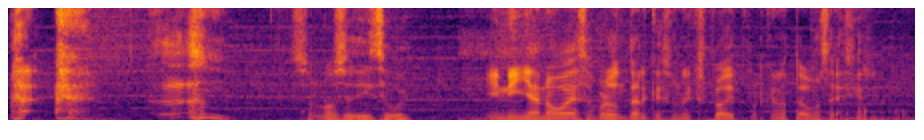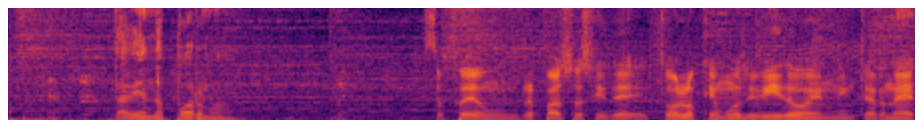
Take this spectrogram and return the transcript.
Eso no se dice, güey. Y niña, no vayas a preguntar qué es un exploit porque no te vamos a decir. Está viendo porno. Este fue un repaso así de todo lo que hemos vivido en internet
